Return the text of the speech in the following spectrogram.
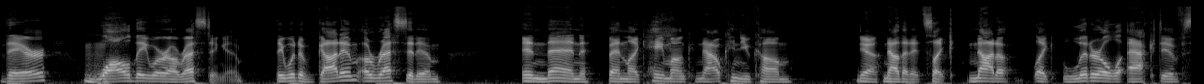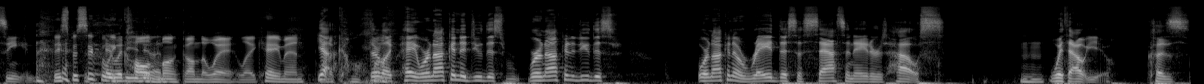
there mm-hmm. while they were arresting him they would have got him arrested him and then been like hey monk now can you come yeah. now that it's like not a like literal active scene They specifically what are you called? Monk on the way, like, "Hey, man, Yeah, wanna come they're like, hey, we're not going to do this. We're not going to do this. We're not going to raid this assassinator's house mm-hmm. without you, because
